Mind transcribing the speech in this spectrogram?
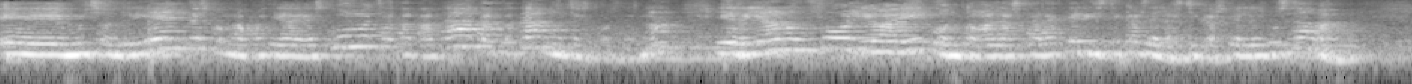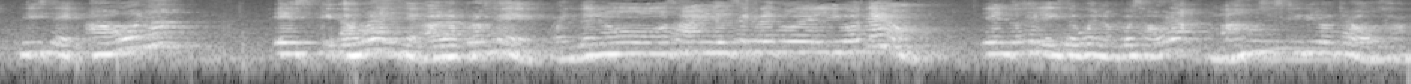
eh, muy sonrientes, con capacidad de escucha, ta, ta, ta, ta, ta, muchas cosas, ¿no? Y rellenan un folio ahí con todas las características de las chicas que les gustaban. Dice, ahora es que, ahora dice, ahora profe, cuéntenos ahí el secreto del ligoteo. Y entonces le dice, bueno, pues ahora vamos a escribir otra hoja.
